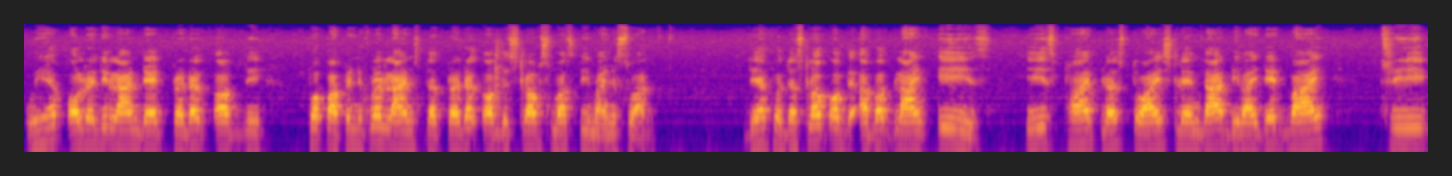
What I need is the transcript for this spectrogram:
We have already learned that product of the for perpendicular lines, the product of the slopes must be minus 1. Therefore, the slope of the above line is is pi plus twice lambda divided by 3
